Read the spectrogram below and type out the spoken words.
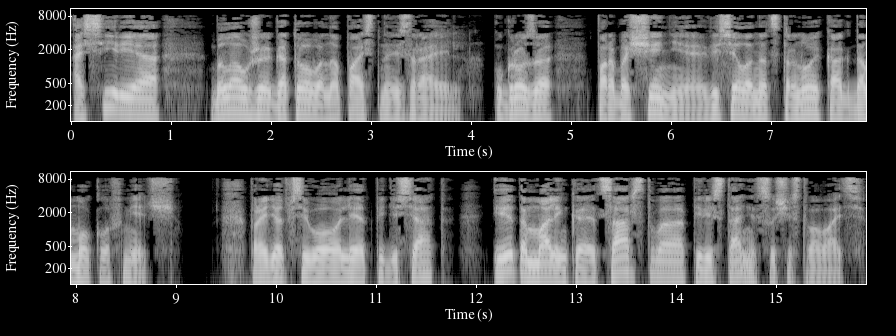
Ассирия была уже готова напасть на Израиль. Угроза порабощения висела над страной, как домоклов меч. Пройдет всего лет пятьдесят, и это маленькое царство перестанет существовать.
